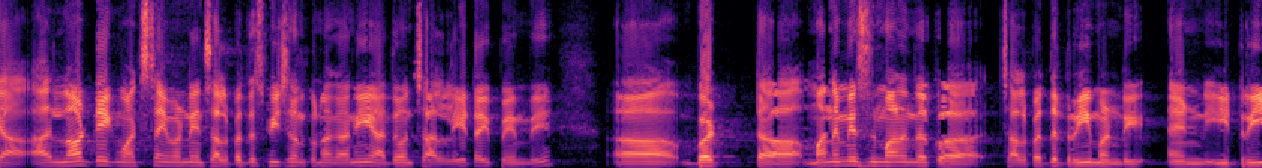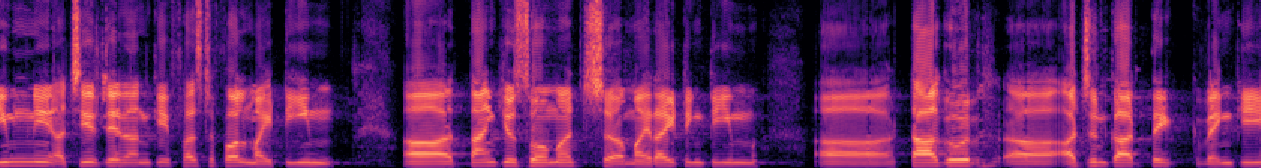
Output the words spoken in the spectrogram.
Yeah I not take much time అండి. నేను చాలా పెద్ద స్పీచ్ అనుకున్నా కానీ అదో చాలా లేట్ అయిపోయింది. బట్ మనమే సినిమా అనేది ఒక చాలా పెద్ద డ్రీమ్ అండి. అండ్ ఈ డ్రీమ్ని అచీవ్ చేయడానికి first of all my team thank you so much my writing team Tagore Arjun Karthik Venky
